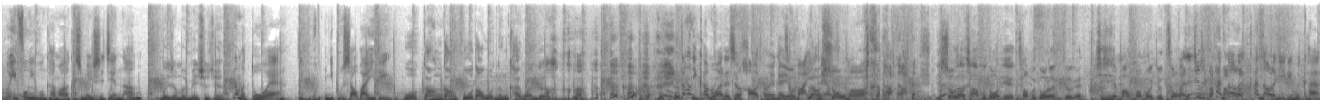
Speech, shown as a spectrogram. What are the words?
你会一封一封看吗？可是没时间呢。为什么没时间？那么多哎，你不你不少吧？一定。我刚刚多到我能看完的。当你看不完的时候，好，他们又开始发。没有，不要收嘛。你收到差不多，也差不多了，你就哎，谢谢谢，忙忙忙就走。反正就是看到了，看到了你一定会看，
